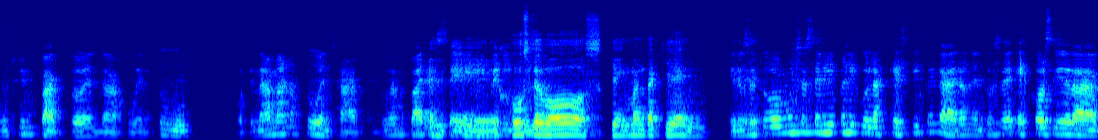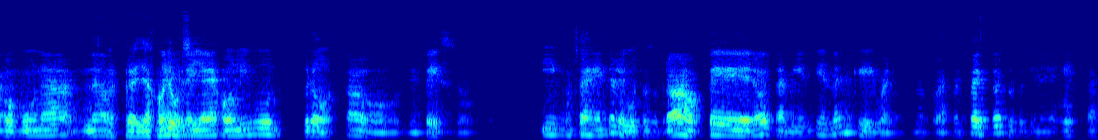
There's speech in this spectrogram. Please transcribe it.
mucho impacto en la juventud, porque nada más no estuvo en Charm, estuvo en varias en- series y eh, películas. Who's the Boss, quién manda quién, Entonces tuvo muchas series y películas que sí pegaron, entonces es considerada como una, una, la estrella de una Hollywood. estrella de Hollywood grosa o de peso. Y mucha gente le gusta su trabajo, pero también entienden que, bueno, no todo es perfecto, entonces tiene estas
